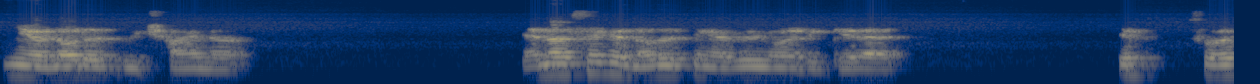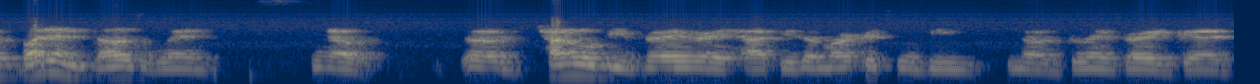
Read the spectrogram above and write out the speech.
you know, notably China. And that's like another thing I really wanted to get at. If so, if Biden does win, you know, uh, China will be very very happy. The markets will be you know doing very good.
